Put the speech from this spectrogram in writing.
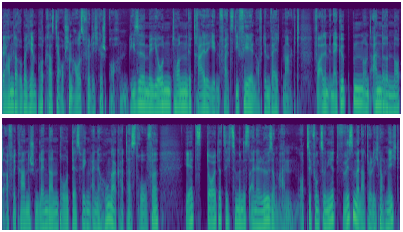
Wir haben darüber hier im Podcast ja auch schon ausführlich gesprochen. Diese Millionen Tonnen Getreide jedenfalls, die fehlen auf dem Weltmarkt. Vor allem in Ägypten und anderen nordafrikanischen Ländern droht deswegen eine Hungerkatastrophe. Jetzt deutet sich zumindest eine Lösung an. Ob sie funktioniert, wissen wir natürlich noch nicht,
